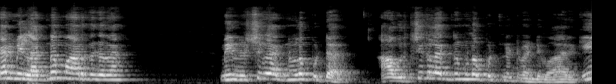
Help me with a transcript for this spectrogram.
కానీ మీ లగ్నం మారదు కదా. మీరు వృశ్చిక లగ్నంలో పుట్టారు. ఆ వృశ్చిక లగ్నంలో పుట్టినటువంటి వారికి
